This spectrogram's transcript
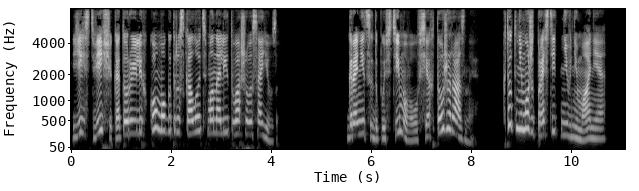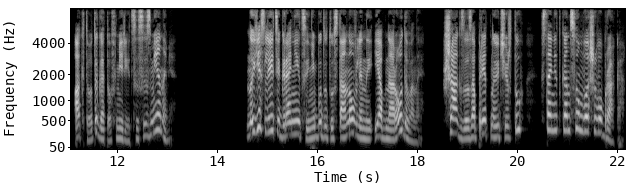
есть вещи, которые легко могут расколоть монолит вашего союза. Границы допустимого у всех тоже разные. Кто-то не может простить невнимание, а кто-то готов мириться с изменами. Но если эти границы не будут установлены и обнародованы, шаг за запретную черту станет концом вашего брака.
